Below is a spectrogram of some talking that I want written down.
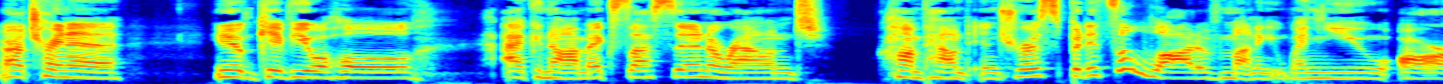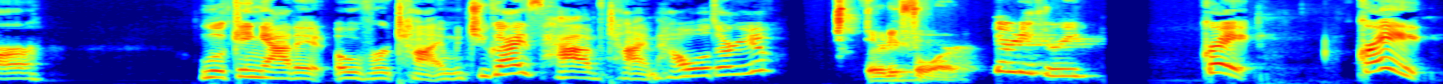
I'm not trying to, you know, give you a whole economics lesson around compound interest, but it's a lot of money when you are looking at it over time, which you guys have time. How old are you? 34. 33. Great. Great.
